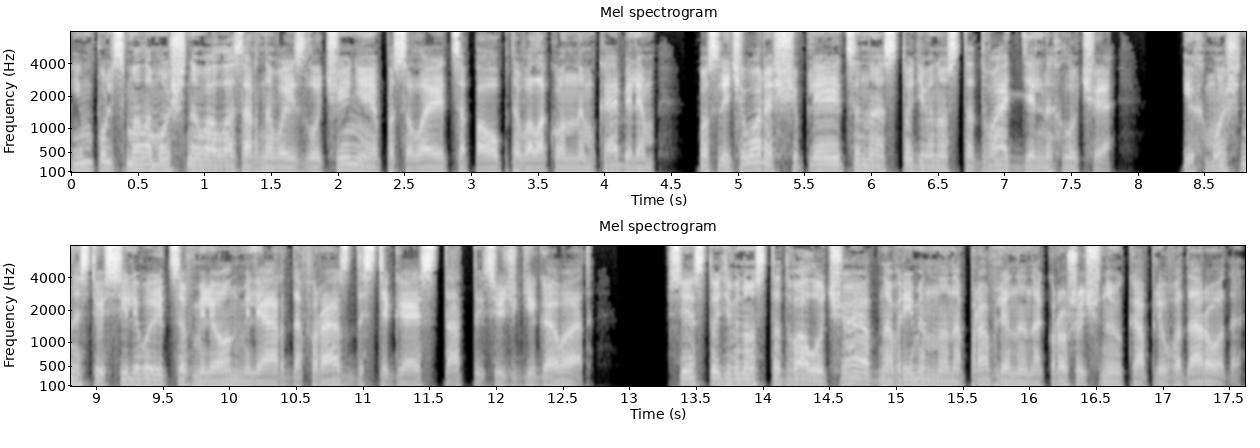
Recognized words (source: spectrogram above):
Импульс маломощного лазерного излучения посылается по оптоволоконным кабелям, после чего расщепляется на 192 отдельных луча. Их мощность усиливается в миллион миллиардов раз, достигая 100 тысяч гигаватт. Все 192 луча одновременно направлены на крошечную каплю водорода.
